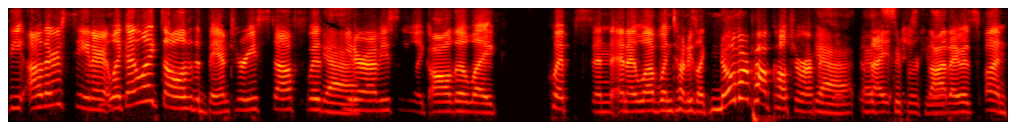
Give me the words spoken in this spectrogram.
the other scene, I- like I liked all of the bantery stuff with Yeah. Peter. Obviously, like all the like quips, and and I love when Tony's like, "No more pop culture references." Yeah, that's I, I super just cute. thought it was fun.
